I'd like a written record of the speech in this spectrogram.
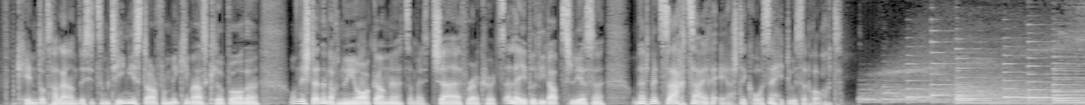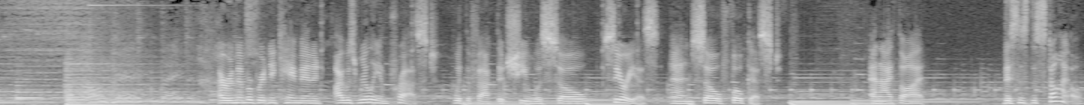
Vom Kindertalent ist sie zum Teenie-Star vom Mickey Mouse Club geworden und ist dann nach New York gegangen, um mit Jeff Records ein Label dort abzuschließen und hat mit 16 ihren ersten grossen Hit rausgebracht. I remember Brittany came in and I was really impressed with the fact that she was so serious and so focused. And I thought, this is the style.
